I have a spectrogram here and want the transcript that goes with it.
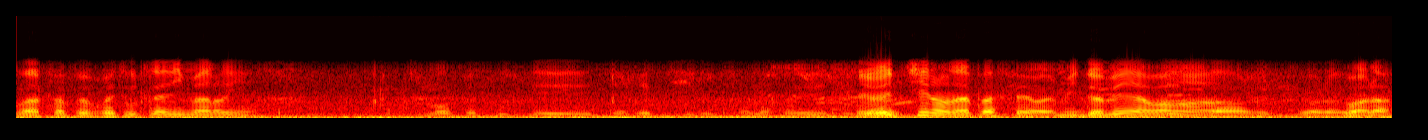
On a fait à peu près toute l'animalerie. hein. Je m'en plus des, des reptiles, ça m'a pas eu. Les reptiles on n'a pas fait, ouais, mais il devait y avoir Des un. puis voilà. Voilà.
